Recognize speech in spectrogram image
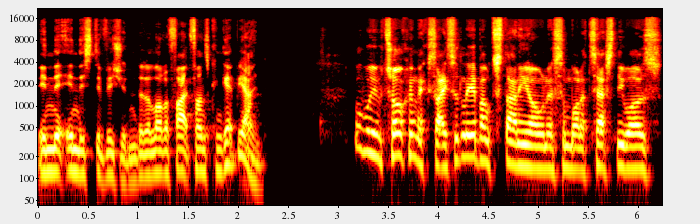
in the, in this division that a lot of fight fans can get behind. Well, we were talking excitedly about Stanionis and what a test he was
